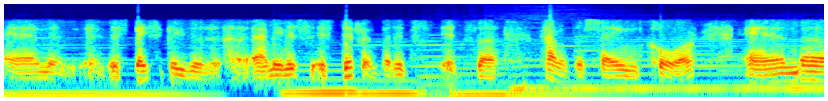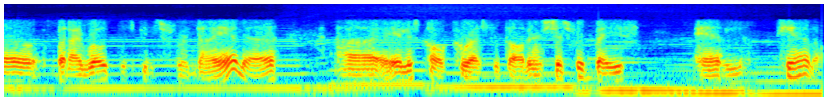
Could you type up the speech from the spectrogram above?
and it's basically the. Uh, I mean, it's it's different, but it's it's uh, kind of the same core. And uh, but I wrote this piece for Diana, uh, and it's called "Caress the Thought," and it's just for bass and piano,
